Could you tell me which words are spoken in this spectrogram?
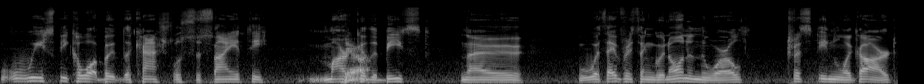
We speak a lot about the cashless society, mark yeah. of the beast. Now, with everything going on in the world, Christine Lagarde,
